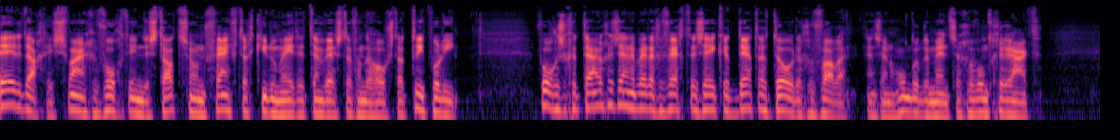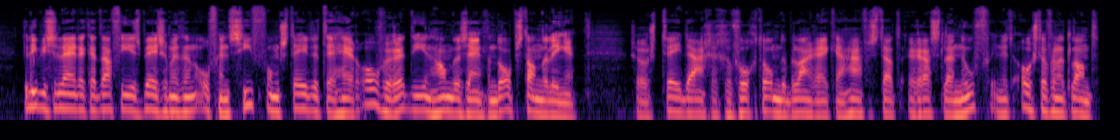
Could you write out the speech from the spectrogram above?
De hele dag is zwaar gevochten in de stad, zo'n 50 kilometer ten westen van de hoofdstad Tripoli. Volgens getuigen zijn er bij de gevechten zeker 30 doden gevallen en zijn honderden mensen gewond geraakt. De Libische leider Gaddafi is bezig met een offensief om steden te heroveren die in handen zijn van de opstandelingen. Zo is twee dagen gevochten om de belangrijke havenstad Ras Lanouf in het oosten van het land.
